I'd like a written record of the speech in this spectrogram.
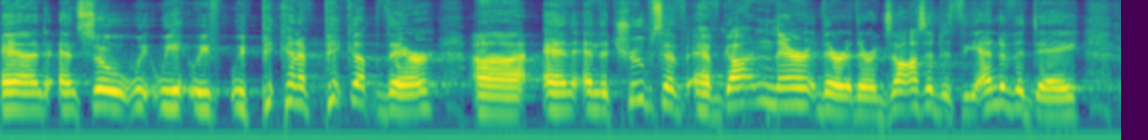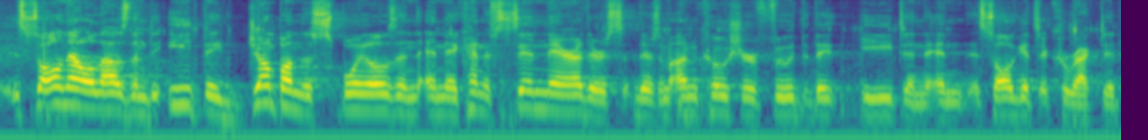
And, and so we, we, we, we pick, kind of pick up there, uh, and, and the troops have, have gotten there. They're, they're exhausted. It's the end of the day. Saul now allows them to eat. They jump on the spoils and, and they kind of sin there. There's, there's some unkosher food that they eat, and, and Saul gets it corrected.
